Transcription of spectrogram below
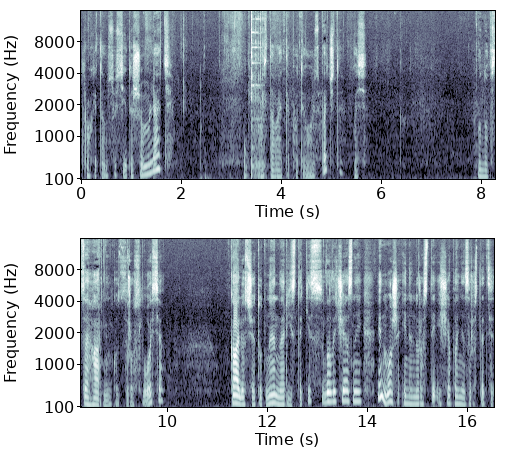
Трохи там сусіди шумлять. Ось давайте подивимось, бачите? Ось. Воно все гарненько зрослося. Калюс ще тут не наріс такий величезний, він може і не нарости, і щеплення зростеться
